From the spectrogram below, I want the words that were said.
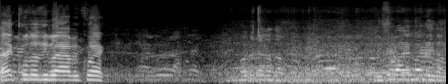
এই কত দিবা? আমি কয়েক। দুশো টাকা করে দাম।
